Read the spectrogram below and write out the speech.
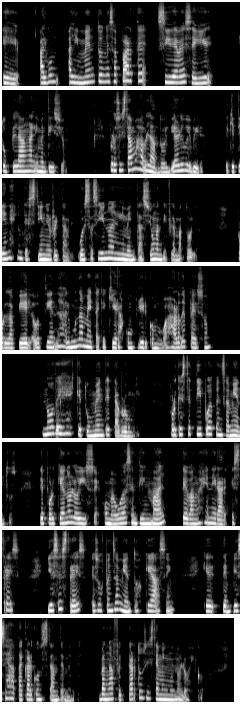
eh, algún alimento en esa parte, sí debes seguir tu plan alimenticio. Pero si estamos hablando del diario vivir, de que tienes intestino irritable o estás haciendo una alimentación antiinflamatoria, por la piel o tienes alguna meta que quieras cumplir como bajar de peso, no dejes que tu mente te abrume, porque este tipo de pensamientos de por qué no lo hice o me voy a sentir mal te van a generar estrés. Y ese estrés, esos pensamientos que hacen que te empieces a atacar constantemente, van a afectar tu sistema inmunológico.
